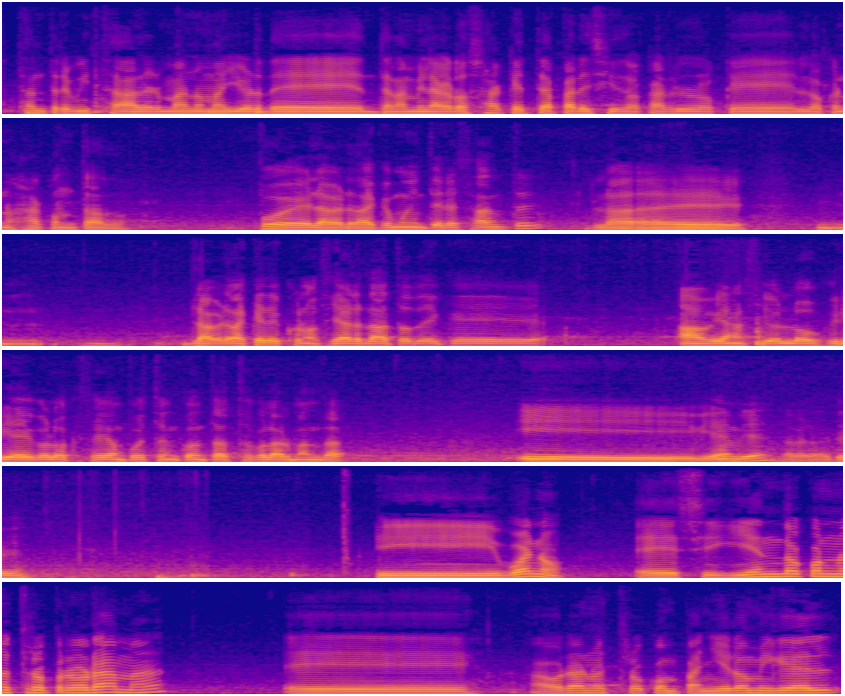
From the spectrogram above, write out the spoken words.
esta entrevista al hermano mayor de, la Milagrosa. ¿Qué te ha parecido, Carlos, lo que, lo que nos ha contado? Pues la verdad que muy interesante. La, eh, la verdad que desconocía el dato de que habían sido los griegos los que se habían puesto en contacto con la hermandad. Y bien, bien, la verdad que bien. Y bueno, eh, siguiendo con nuestro programa, eh, ahora nuestro compañero Miguel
